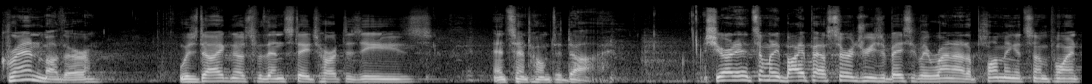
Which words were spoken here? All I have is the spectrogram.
grandmother was diagnosed with end stage heart disease and sent home to die. She already had so many bypass surgeries, it basically ran out of plumbing at some point.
